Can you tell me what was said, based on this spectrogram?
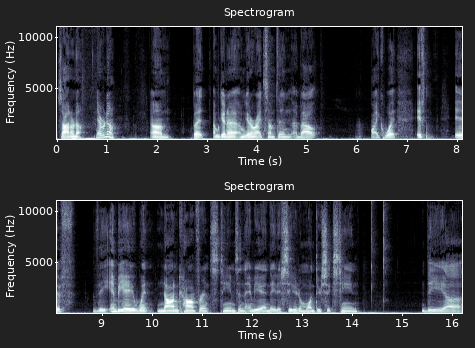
So I don't know. Never know. Um, but I'm gonna I'm gonna write something about like what if if the NBA went non-conference teams in the NBA and they just seeded them one through sixteen. The uh,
